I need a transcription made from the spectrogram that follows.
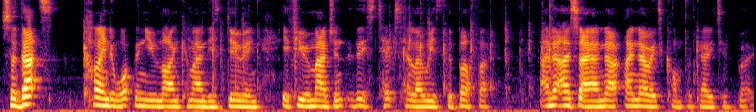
so that's kind of what the new line command is doing if you imagine that this text hello is the buffer and I say I know I know it's complicated but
